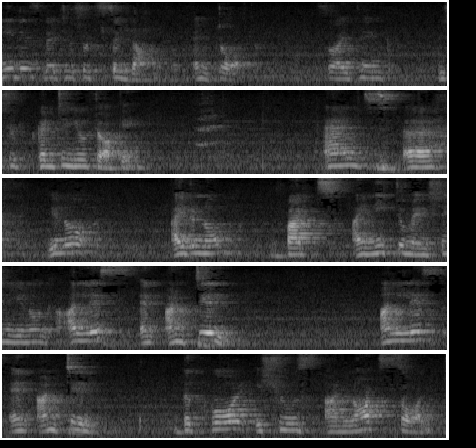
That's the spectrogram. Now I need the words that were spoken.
need is that you should sit down and talk. So I think we should continue talking. And, uh, you know, I don't know, but I need to mention, you know, unless and until, unless and until the core issues are not solved,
